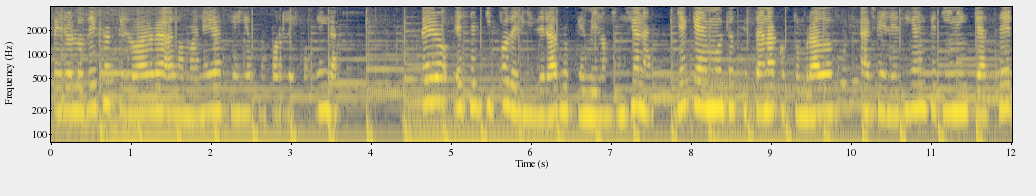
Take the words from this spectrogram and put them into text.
pero lo deja que lo haga a la manera que ellos mejor les convenga. Pero es el tipo de liderazgo que menos funciona, ya que hay muchos que están acostumbrados a que les digan que tienen que hacer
